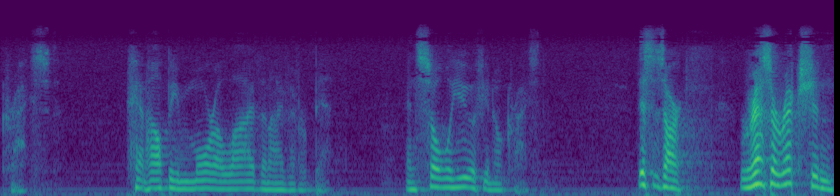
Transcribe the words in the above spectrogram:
Christ. And I'll be more alive than I've ever been. And so will you if you know Christ. This is our resurrection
